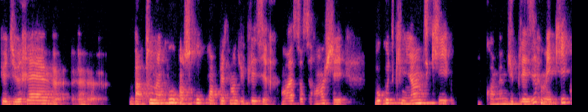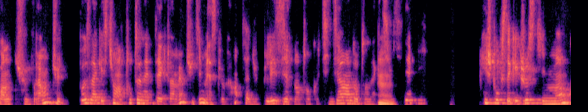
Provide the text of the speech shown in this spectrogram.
que du rêve, euh, ben, tout d'un coup on se coupe complètement du plaisir. Moi, sincèrement, j'ai beaucoup de clientes qui ont quand même du plaisir, mais qui, quand tu vraiment tu te poses la question en toute honnêteté avec toi-même, tu te dis, mais est-ce que vraiment tu as du plaisir dans ton quotidien, dans ton mmh. Et je trouve que c'est quelque chose qui manque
